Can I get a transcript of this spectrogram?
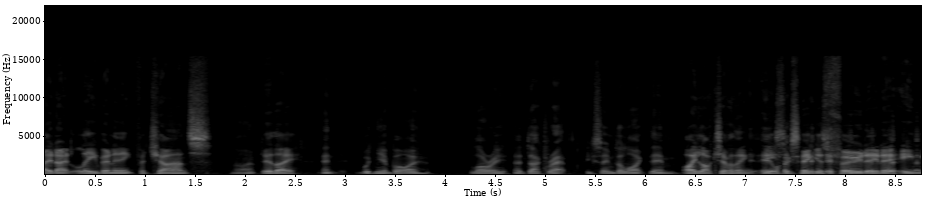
They don't leave anything for chance, No. do they? And wouldn't you buy Lawrie a duck wrap? He seemed to like them. Oh, he likes everything. He he's likes the biggest food eater. He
